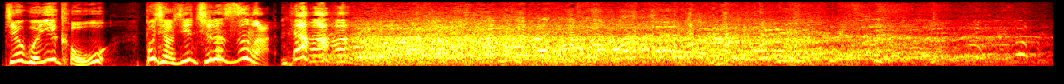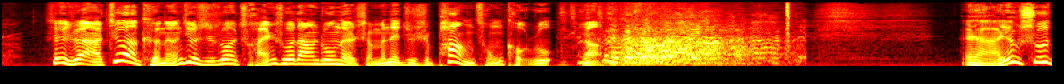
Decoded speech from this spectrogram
结果一口误，不小心吃了四碗。所以说啊，这可能就是说传说当中的什么呢？就是胖从口入啊。哎呀，要说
